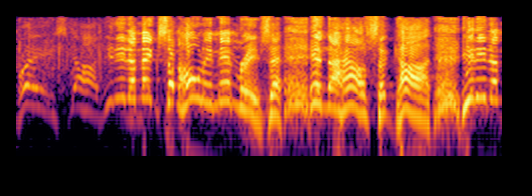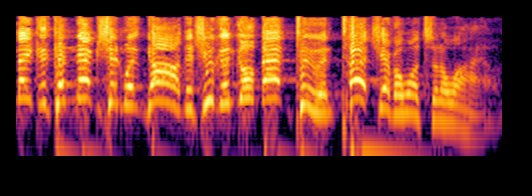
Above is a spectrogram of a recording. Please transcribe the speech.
Praise Praise God. You need to make some holy memories uh, in the house of God. You need to make a connection with God that you can go back to and touch every once in a while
